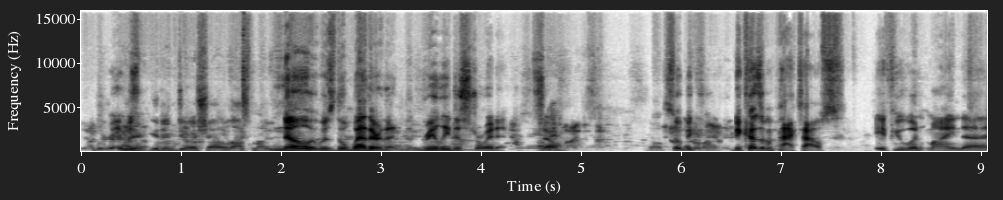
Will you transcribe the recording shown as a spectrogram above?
It You was didn't, you didn't do a show last month? no, it was the weather that really destroyed it. So, Okay. Well, so because of a packed house, if you wouldn't mind uh,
